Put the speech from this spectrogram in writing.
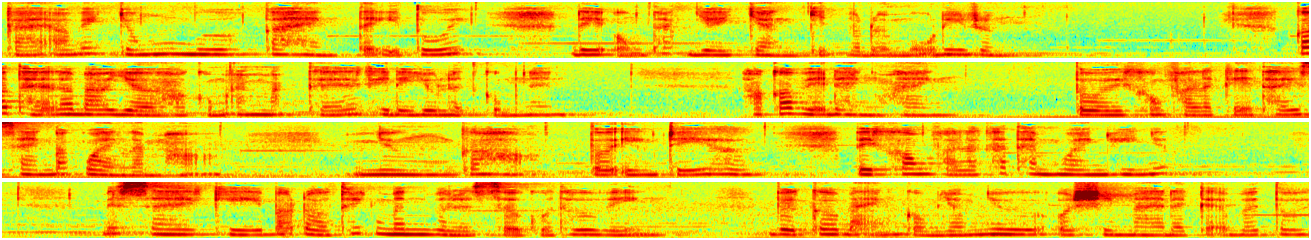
cái áo vest chống mưa, Có hàng tỷ túi, Đi ủng thắt dây chằng chịt vào đội mũ đi rừng. Có thể là bao giờ họ cũng ăn mặc thế khi đi du lịch cũng nên. Họ có vẻ đàng hoàng. Tôi không phải là kẻ thấy sang bắt hoàng làm họ, Nhưng có họ tôi yên trí hơn, Vì không phải là khách tham quan duy nhất. Khi bắt đầu thuyết minh về lịch sử của thư viện Về cơ bản cũng giống như Oshima đã kể với tôi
